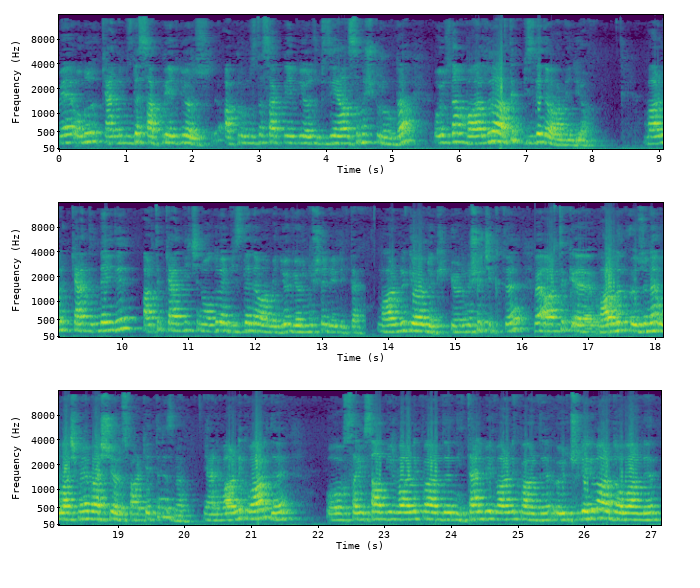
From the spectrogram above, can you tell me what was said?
ve onu kendimizde saklayabiliyoruz. Aklımızda saklayabiliyoruz. Bize yansımış durumda. O yüzden varlığı artık bizde devam ediyor. Varlık kendindeydi, artık kendi için oldu ve bizde devam ediyor görünüşle birlikte. Varlığı gördük, görünüşe çıktı ve artık e, varlığın özüne ulaşmaya başlıyoruz. Fark ettiniz mi? Yani varlık vardı, o sayısal bir varlık vardı, nitel bir varlık vardı, ölçüleri vardı o varlığın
